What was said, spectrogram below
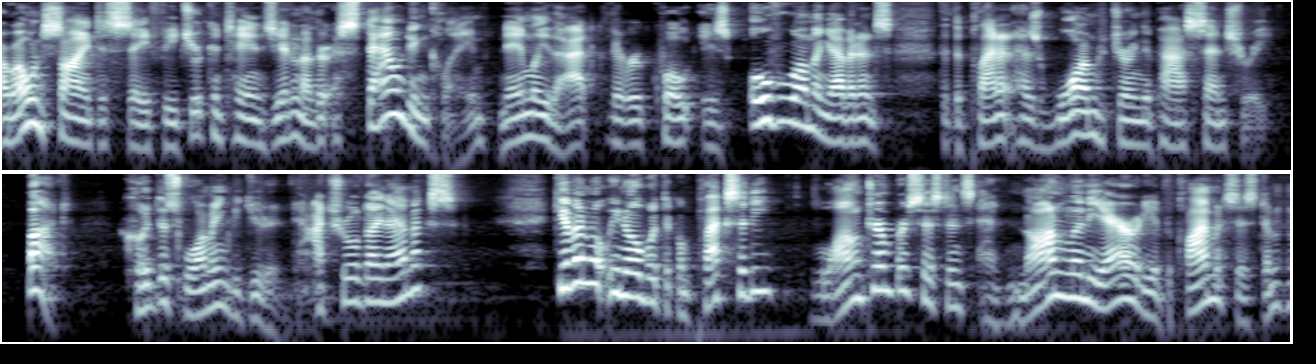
our own Scientists Say feature contains yet another astounding claim, namely that there, quote, is overwhelming evidence that the planet has warmed during the past century. But could this warming be due to natural dynamics? Given what we know about the complexity, long term persistence, and nonlinearity of the climate system,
